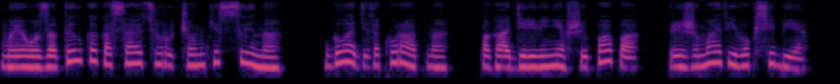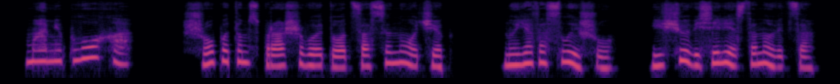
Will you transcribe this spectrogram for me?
Моего затылка касаются ручонки сына, гладит аккуратно, пока одеревеневший папа прижимает его к себе. «Маме плохо?» — шепотом спрашивает у отца сыночек. Но я-то слышу, еще веселее становится.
